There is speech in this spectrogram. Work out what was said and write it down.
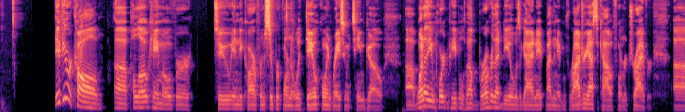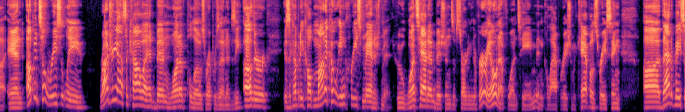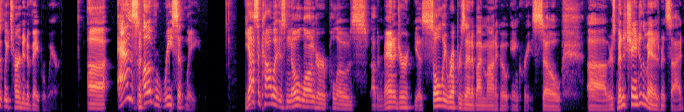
if you recall, uh, Palou came over to IndyCar from Super Formula with Dale Coyne Racing with Team Goh. Uh, one of the important people who helped broker that deal was a guy named by the name of Roger Yasukawa, former driver. Uh, and up until recently, Roger Yasukawa had been one of Palou's representatives. The other is a company called Monaco Increase Management, who once had ambitions of starting their very own F1 team in collaboration with Campos Racing. Uh, that basically turned into vaporware. Uh, as of recently, Yasukawa is no longer Palou's other manager. He is solely represented by Monaco Increase. So uh, there's been a change on the management side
